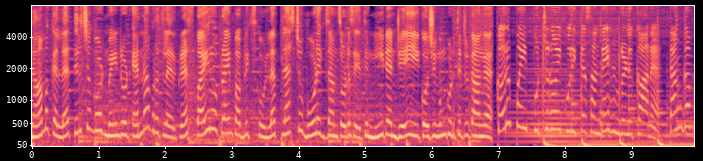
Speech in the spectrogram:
நாமக்கல்ல திருச்செங்கோடு மெயின் ரோட் எர்ணாபுரத்துல இருக்கிற ஸ்பைரோ பிரைம் பப்ளிக் ஸ்கூல்ல பிளஸ் டூ போர்டு எக்ஸாம்ஸோட சேர்த்து நீட் அண்ட் ஜேஇ கோச்சிங்கும் கொடுத்துட்டு இருக்காங்க. கருப்பை புற்றுநோய் குறித்த சந்தேகங்களுக்கான தங்கம்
